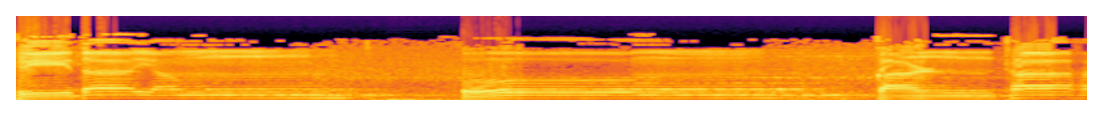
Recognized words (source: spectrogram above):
हृदयम् ॐ कण्ठः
